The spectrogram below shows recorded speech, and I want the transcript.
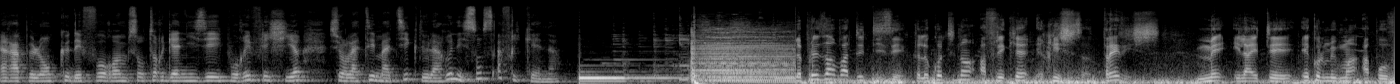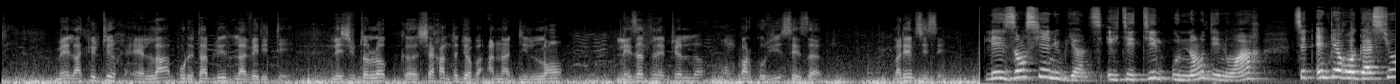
rappelant que des forums sont organisés pour réfléchir sur la thématique de la renaissance africaine. Le président Wade disait que le continent africain est riche, très riche, mais il a été économiquement appauvri. Mais la culture est là pour établir la vérité. L'égyptologue Cheikh Anta Diop en a dit long les intellectuels ont parcouru ces œuvres. Mariam Sissé. Les anciens Nubians étaient-ils ou non des Noirs? Cette interrogation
